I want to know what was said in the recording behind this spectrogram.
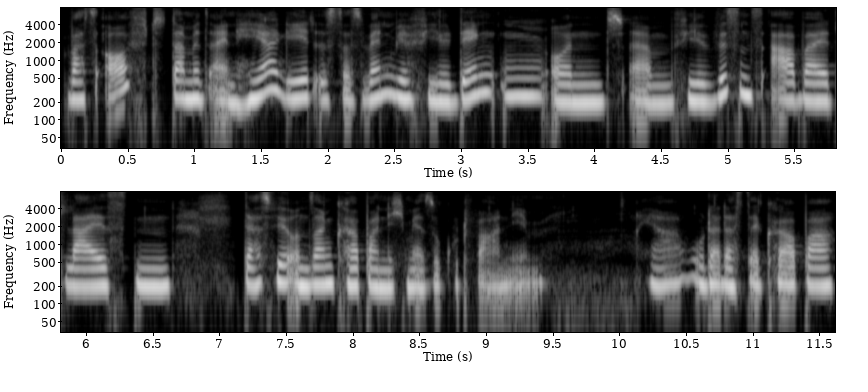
was oft damit einhergeht, ist, dass wenn wir viel denken und ähm, viel Wissensarbeit leisten, dass wir unseren Körper nicht mehr so gut wahrnehmen. Ja, oder dass der Körper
